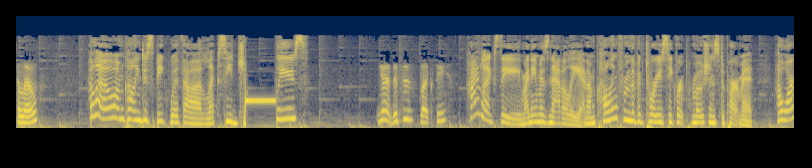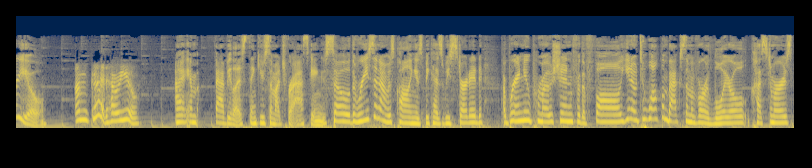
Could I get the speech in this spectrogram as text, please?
Hello? Hello, I'm calling to speak with uh, Lexi, J- please. Yeah, this is Lexi. Hi, Lexi. My name is Natalie, and I'm calling from the Victoria's Secret Promotions Department. How are you? I'm good. How are you? I am fabulous. Thank you so much for asking. So, the reason I was calling is because we started a brand new promotion for the fall, you know, to welcome back some of our loyal customers.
